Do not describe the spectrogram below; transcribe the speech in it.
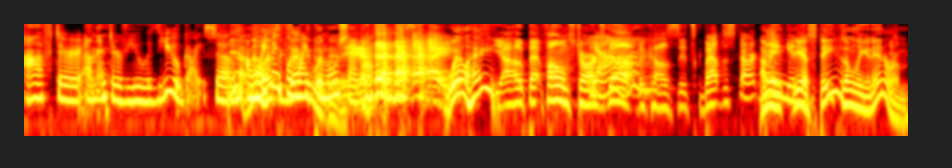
after an interview with you guys. So Yeah, I'm no, waiting that's for my exactly what promotion is. after this. Well, hey, Yeah, I hope that phone's charged Yeah. up because it's about to start I mean, dinging. yeah, Steve's only an interim.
